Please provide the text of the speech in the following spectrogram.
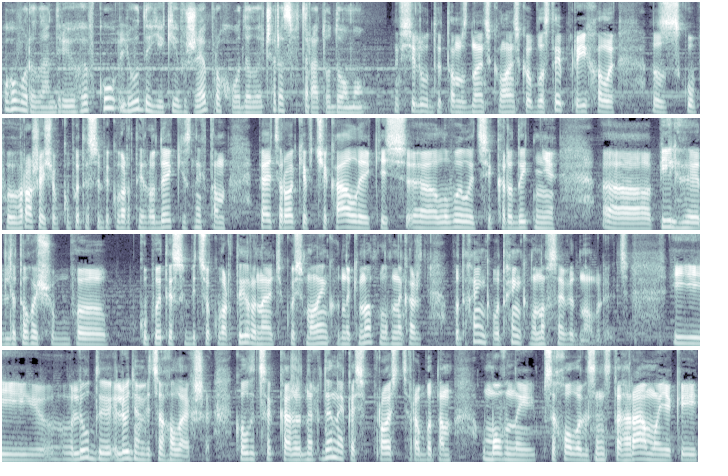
Говорили Андрію Гевку, люди, які вже проходили через втрату дому. Всі люди там з Донецької Луганської областей приїхали з купою грошей, щоб купити собі квартиру. Деякі з них там 5 років чекали, якісь е, ловили ці кредитні е, пільги для того, щоб е, купити собі цю квартиру, навіть якусь маленьку однокімнатну, але вони кажуть, потихеньку, потихеньку воно все відновлюється. І люди, людям від цього легше. Коли це каже не людина, якась в простір, або там умовний психолог з інстаграму, який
